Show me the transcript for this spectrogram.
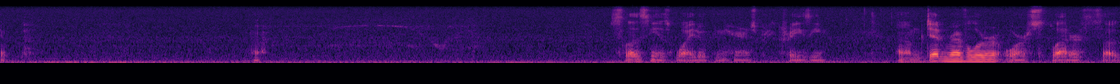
Yep. Huh. Selesnya is wide open here. It's pretty crazy. Um, Dead Reveler or Splatter Thug.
